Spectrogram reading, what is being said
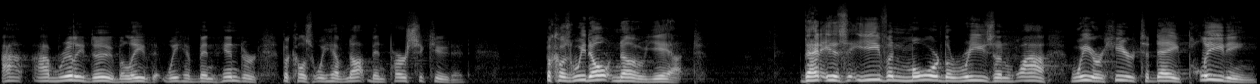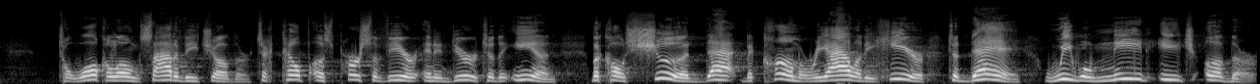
I, I really do believe that we have been hindered because we have not been persecuted, because we don't know yet. That is even more the reason why we are here today pleading to walk alongside of each other, to help us persevere and endure to the end. Because should that become a reality here today, we will need each other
